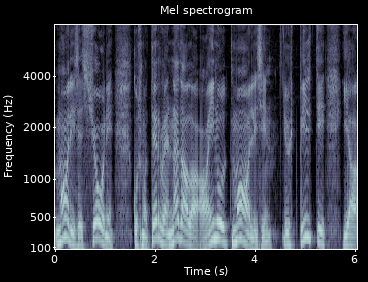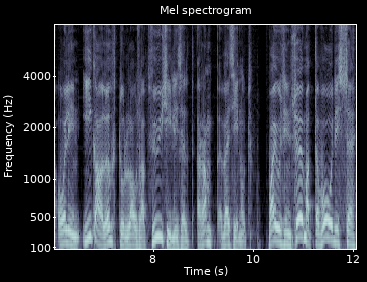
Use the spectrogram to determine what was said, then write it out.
maalisessiooni, kus ma terve nädala ainult maalisin üht pilti ja olin igal õhtul lausa füüsiliselt rampväsinud. vajusin söömata voodisse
